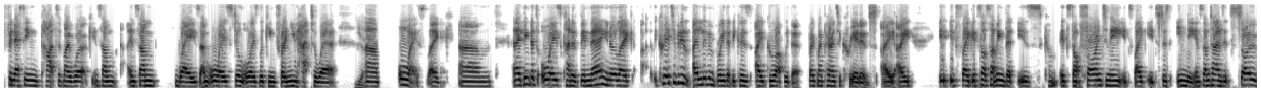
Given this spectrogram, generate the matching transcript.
finessing parts of my work in some in some ways. I'm always still always looking for a new hat to wear. Yeah. um always like um and i think that's always kind of been there you know like uh, creativity i live and breathe it because i grew up with it. Both my parents are creatives i i it's like it's not something that is it's not foreign to me. It's like it's just in me. And sometimes it's so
